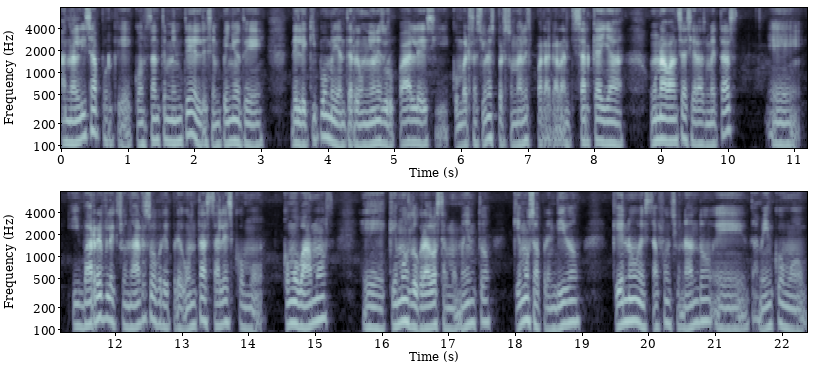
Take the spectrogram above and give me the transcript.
Analiza porque constantemente el desempeño de, del equipo mediante reuniones grupales y conversaciones personales para garantizar que haya un avance hacia las metas eh, y va a reflexionar sobre preguntas tales como cómo vamos, eh, qué hemos logrado hasta el momento, qué hemos aprendido, qué no está funcionando, eh, también como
